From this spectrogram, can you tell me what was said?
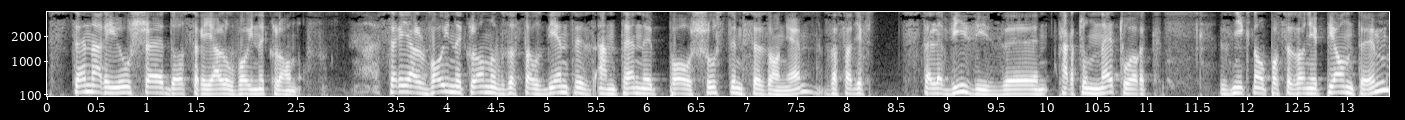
scenariusze do serialu Wojny Klonów. Serial Wojny Klonów został zdjęty z anteny po szóstym sezonie. W zasadzie z telewizji, z Cartoon Network zniknął po sezonie piątym,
